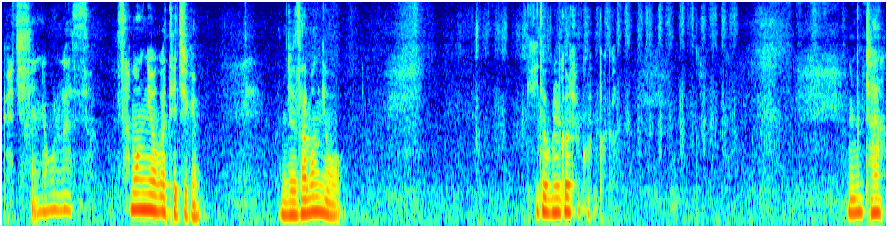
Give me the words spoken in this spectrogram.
같이 자려고 올라왔어. 사막여우 같아 지금. 완전 사막여우. 귀도 긁어주고 오빠가. 응 자.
